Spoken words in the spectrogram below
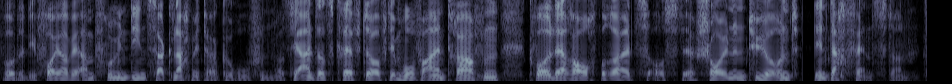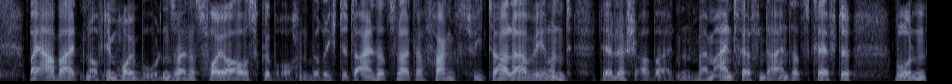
wurde die Feuerwehr am frühen Dienstagnachmittag gerufen. Als die Einsatzkräfte auf dem Hof eintrafen, quoll der Rauch bereits aus der Scheunentür und den Dachfenstern. Bei Arbeiten auf dem Heuboden sei das Feuer ausgebrochen, berichtete Einsatzleiter Frank Svitala während der Löscharbeiten. Beim Eintreffen der Einsatzkräfte wurden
